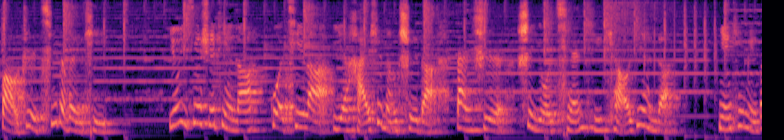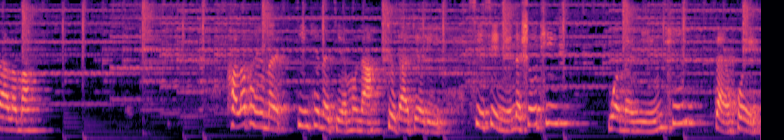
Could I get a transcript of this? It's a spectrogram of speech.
保质期的问题。有一些食品呢，过期了也还是能吃的，但是是有前提条件的。您听明白了吗？好了，朋友们，今天的节目呢就到这里，谢谢您的收听，我们明天再会。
